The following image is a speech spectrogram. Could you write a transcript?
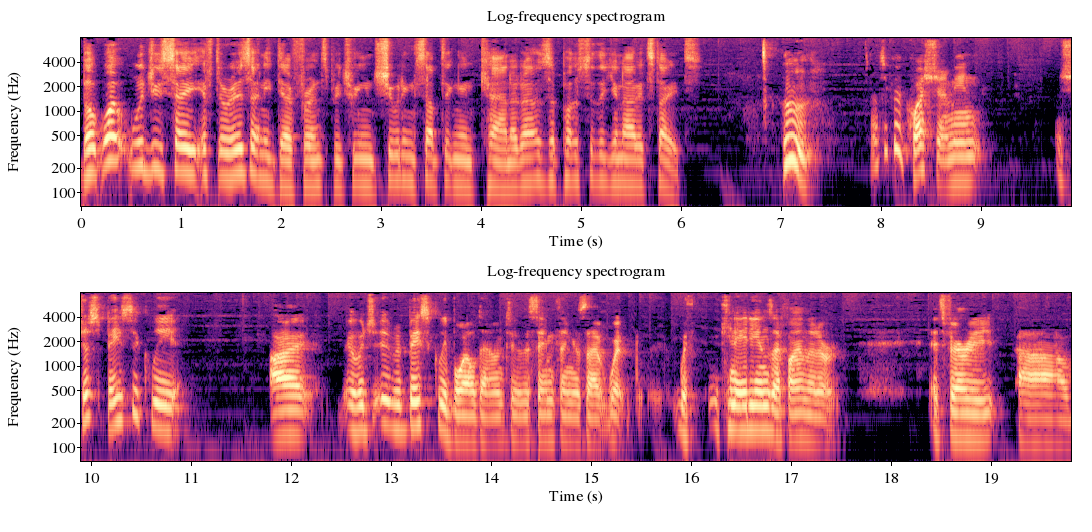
But what would you say if there is any difference between shooting something in Canada as opposed to the United States? Hmm, that's a good question. I mean, it's just basically, I it would it would basically boil down to the same thing as that with, with Canadians. I find that are it's very uh,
